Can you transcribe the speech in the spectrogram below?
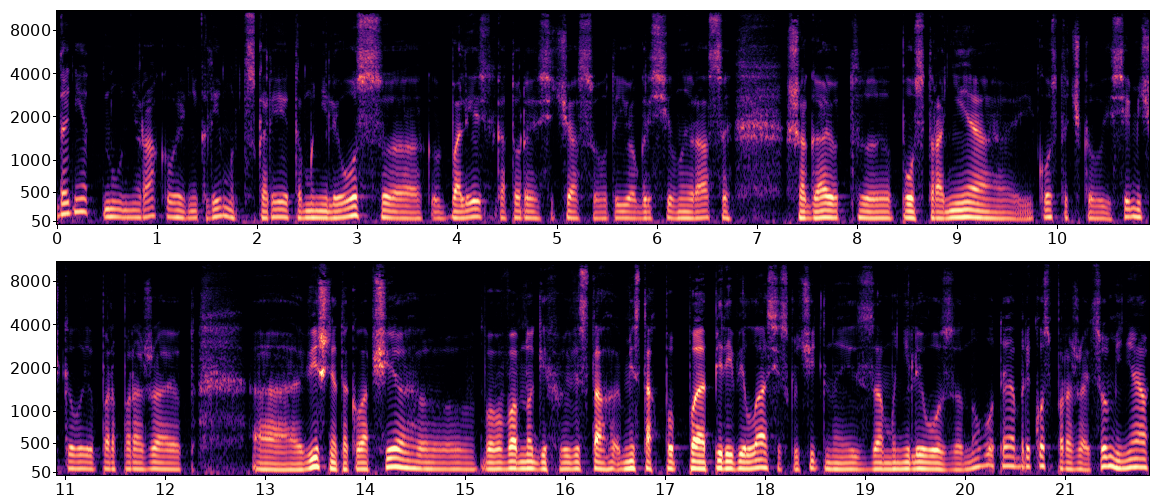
Да нет, ну не раковая, не климат. Скорее это манилиоз, э, болезнь, которая сейчас, вот ее агрессивные расы шагают э, по стране. И косточковые, и семечковые поражают. А, вишня так вообще э, во многих местах, местах перевелась исключительно из-за манилиоза. Ну вот и абрикос поражается. У меня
